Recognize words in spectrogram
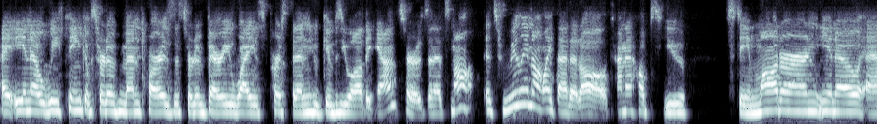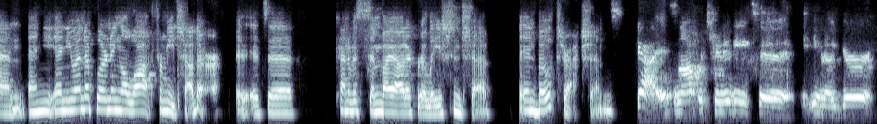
I, you know, we think of sort of mentor as this sort of very wise person who gives you all the answers. And it's not, it's really not like that at all. It kind of helps you stay modern, you know, and, and, you, and you end up learning a lot from each other. It's a kind of a symbiotic relationship in both directions. Yeah, it's an opportunity to, you know, you're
